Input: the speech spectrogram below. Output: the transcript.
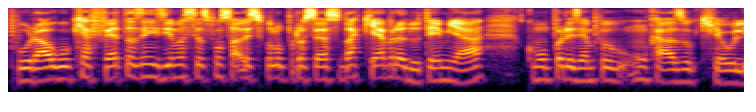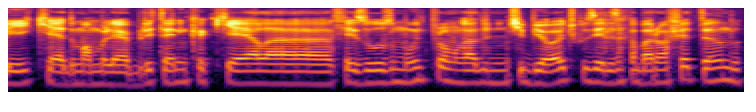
por algo que afeta as enzimas responsáveis pelo processo da quebra do TMA, como por exemplo um caso que eu li que é de uma mulher britânica que ela fez o uso muito prolongado de antibióticos e eles acabaram afetando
